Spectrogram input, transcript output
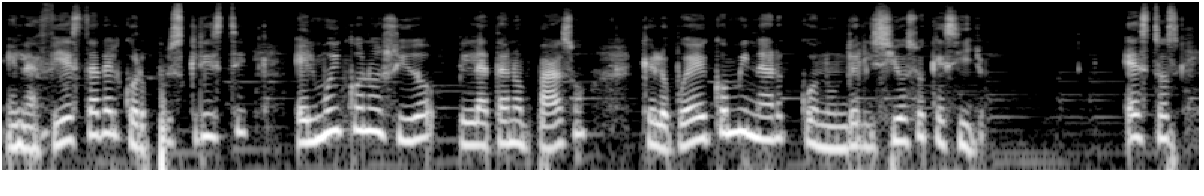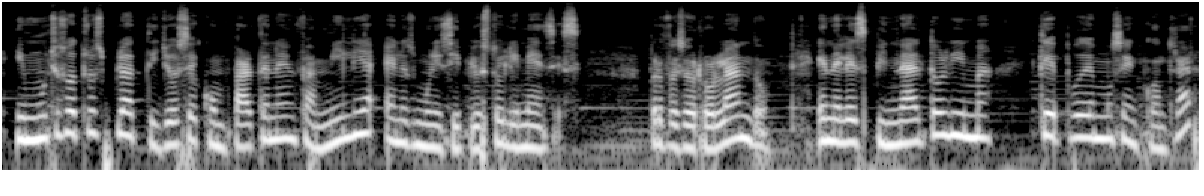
En la fiesta del Corpus Christi, el muy conocido plátano paso, que lo puede combinar con un delicioso quesillo. Estos y muchos otros platillos se comparten en familia en los municipios tolimenses. Profesor Rolando, en el Espinal Tolima, ¿qué podemos encontrar?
